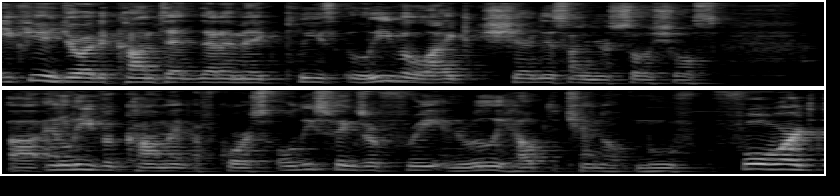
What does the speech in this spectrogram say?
if you enjoy the content that I make, please leave a like, share this on your socials uh, and leave a comment. Of course, all these things are free and really help the channel move forward.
